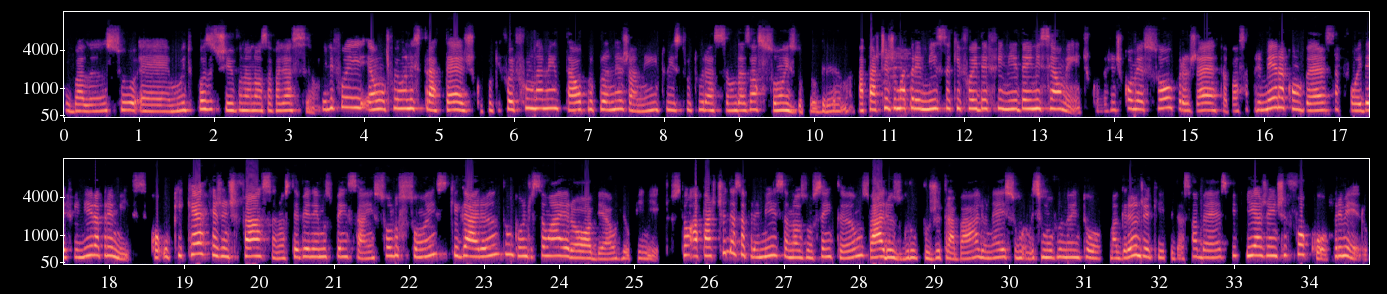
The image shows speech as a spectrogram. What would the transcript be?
o balanço é muito positivo na nossa avaliação. Ele foi, é um, foi um ano estratégico porque foi fundamental para o planejamento e estruturação das ações do programa, a partir de uma premissa que foi definida inicialmente. Quando a gente começou o projeto, a nossa primeira conversa foi definir a premissa. O que quer que a gente faça, nós deveremos pensar em soluções que garantam condição aeróbica aeróbia ao Rio Pinheiros. Então, a partir dessa premissa, nós nos sentamos, vários grupos de trabalho, né? Isso, isso movimentou uma grande equipe da Sabesp e a gente focou, primeiro,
